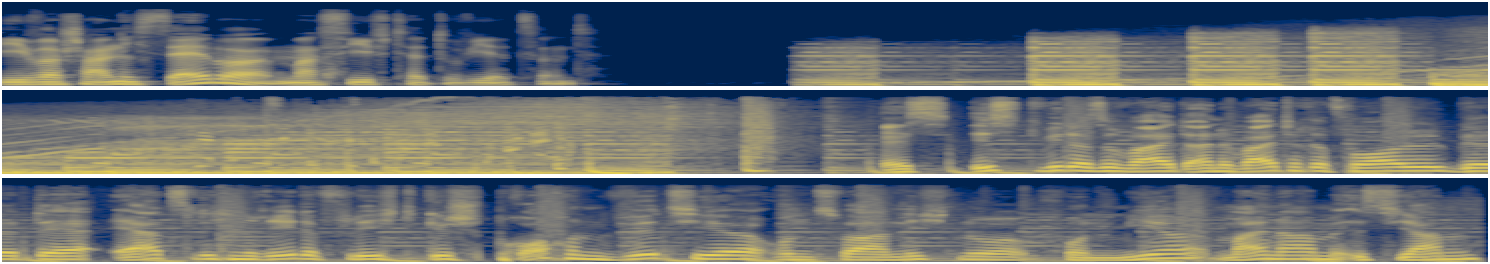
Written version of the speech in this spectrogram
die wahrscheinlich selber massiv tätowiert sind. Es ist wieder soweit, eine weitere Folge der ärztlichen Redepflicht. Gesprochen wird hier und zwar nicht nur von mir. Mein Name ist Jan.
